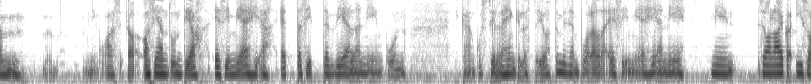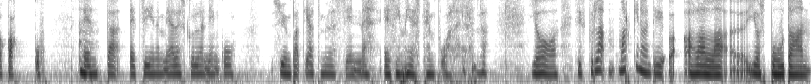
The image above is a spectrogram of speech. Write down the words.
äm, niin kuin as, asiantuntijaesimiehiä, että sitten vielä niin kuin, ikään kuin sillä henkilöstön johtamisen puolella esimiehiä, niin, niin se on aika iso kakku. Mm. Että, että siinä mielessä kyllä niin kuin sympatiat myös sinne esimiesten puolelle. Kyllä. Joo, siis kyllä markkinointialalla, jos puhutaan,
